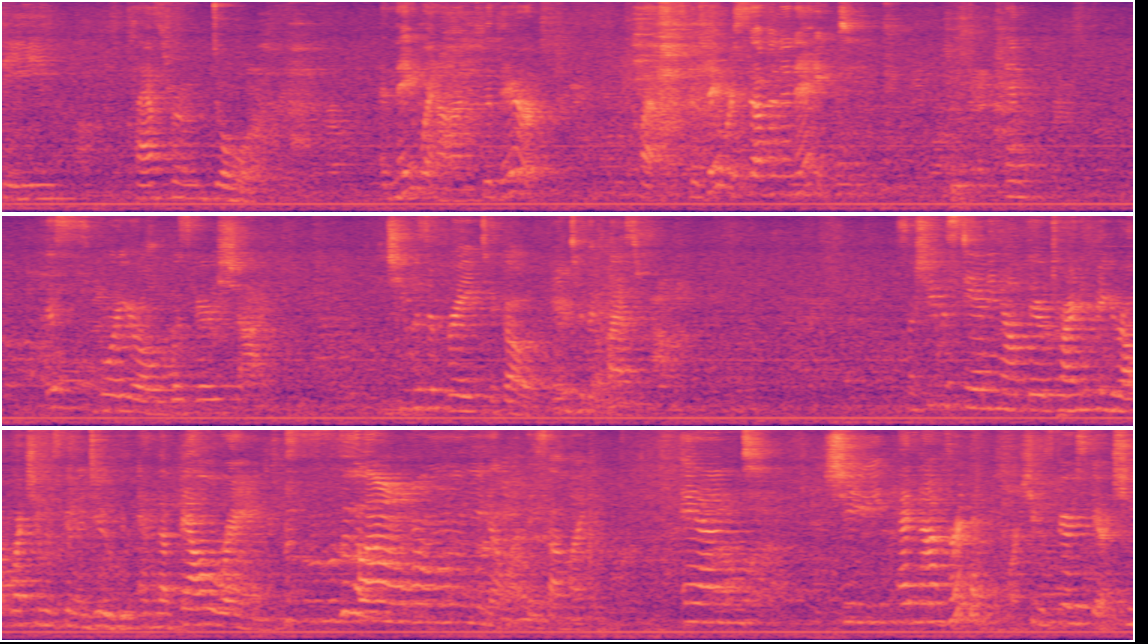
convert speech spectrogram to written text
the classroom door. And they went on to their classes, because they were seven and eight. And this four-year-old was very shy. She was afraid to go into the classroom. So she was standing out there trying to figure out what she was going to do, and the bell rang. you know what they sound like. And she had not heard that before. She was very scared. She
